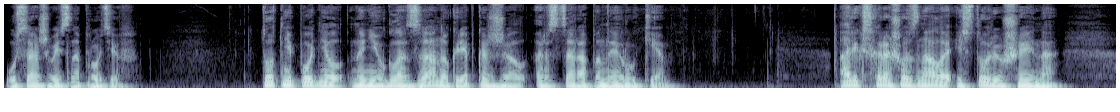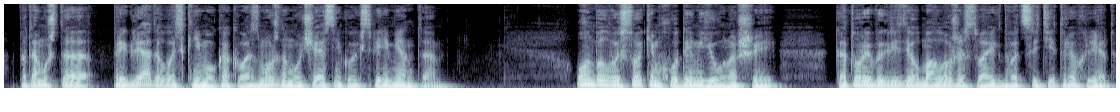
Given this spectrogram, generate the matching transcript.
усаживаясь напротив. Тот не поднял на нее глаза, но крепко сжал расцарапанные руки. Алекс хорошо знала историю Шейна, потому что приглядывалась к нему как возможному участнику эксперимента. Он был высоким худым юношей, который выглядел моложе своих 23 лет.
